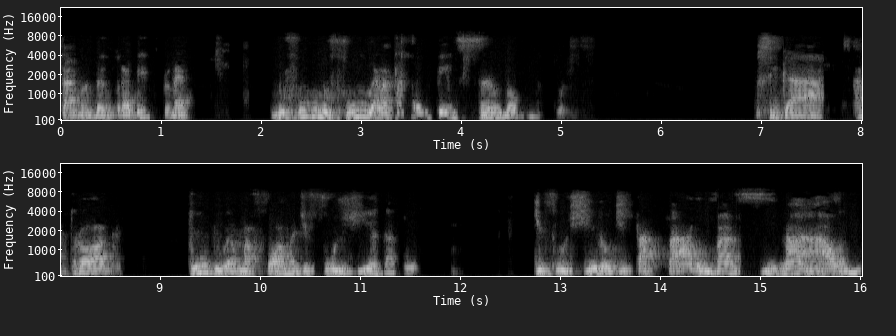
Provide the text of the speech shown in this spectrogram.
está mandando para dentro, né? No fundo, no fundo, ela está compensando alguma coisa. O cigarro, a droga, tudo é uma forma de fugir da dor. De fugir ou de tapar um vazio na alma.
